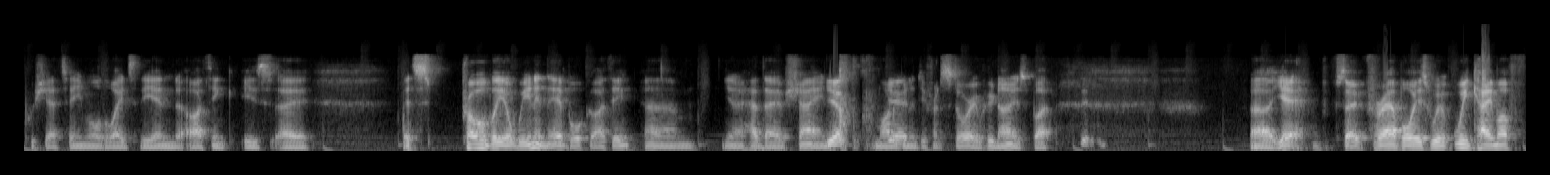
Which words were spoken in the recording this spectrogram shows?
push our team all the way to the end, I think is a it's probably a win in their book. I think. Um, you know, had they have Shane, yeah, might yeah. have been a different story. Who knows? But uh, yeah. So for our boys, we we came off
